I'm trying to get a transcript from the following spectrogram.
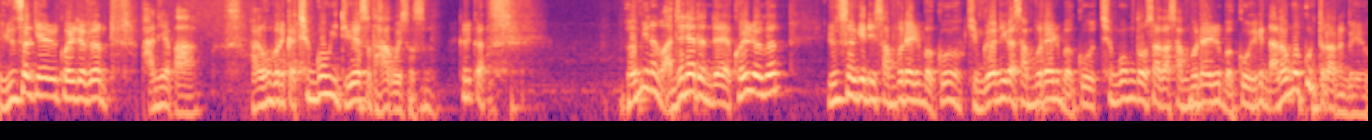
윤석열 권력은 반이야, 반. 알고 보니까 천공이 뒤에서 다 하고 있었어. 그러니까 의미는 완전해야 되는데 권력은 윤석열이 3분의 1 먹고 김건희가 3분의 1 먹고 천공도사가 3분의 1 먹고 이렇게 나눠 먹고 있더라는 거예요.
